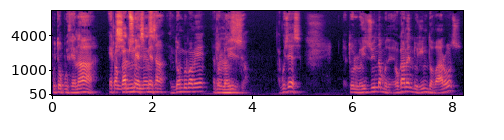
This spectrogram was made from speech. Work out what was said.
που το πουθενά έξι κάτσουν μήνες μέσα. μέσα, εν τόν που είπαμε, για τον Τον Λοΐζο. Ακούσες, τον Λοΐζο ήταν ποτέ, έκαμε του γίνει το βάρος,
